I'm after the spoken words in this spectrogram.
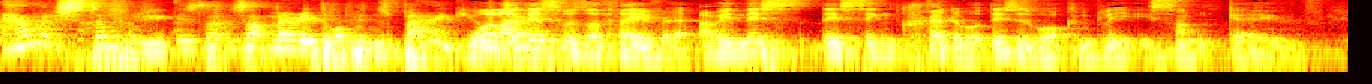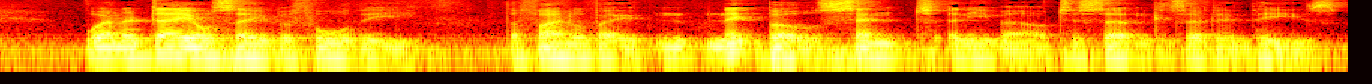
How much stuff have you? Is that, is that Mary Poppins bag? Well, like, this was a favourite. I mean, this this incredible. This is what completely sunk Gove. When a day or so before the the final vote, Nick Bowles sent an email to certain Conservative MPs,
